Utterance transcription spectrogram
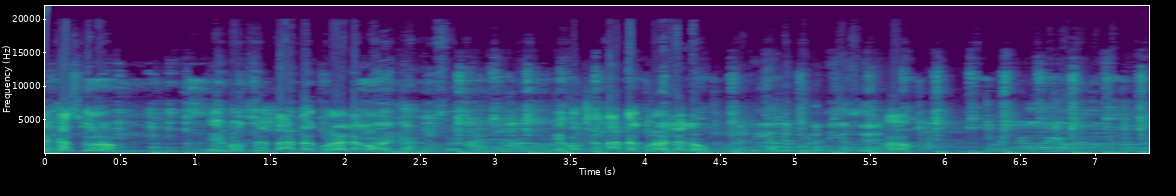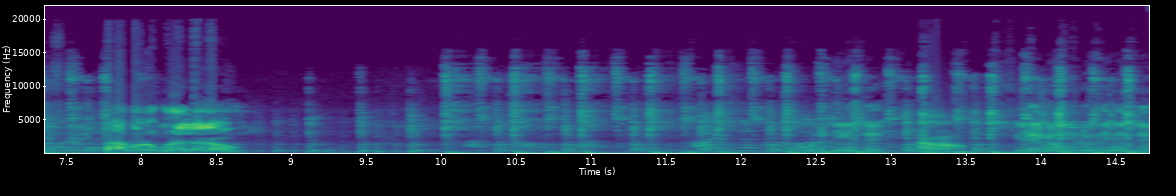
এক কাজ করো এই বক্সের তারটা ঘুরাই লাগাও ভাই না। এই বক্সের তারটা ঘুরাই লাগাও। হ্যাঁ। তারপরও ঘুরাই লাগাও। ঠিক আছে। হ্যাঁ। এটা গেলে এটা হইতেছে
